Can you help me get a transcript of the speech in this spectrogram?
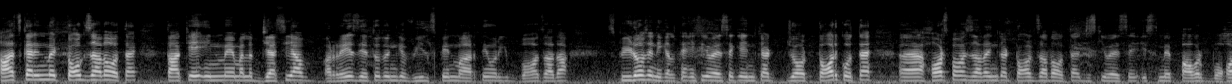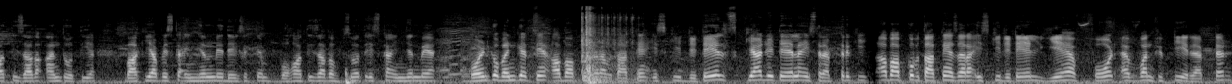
खासकर इनमें टॉक ज़्यादा होता है, ताकि इनमें मतलब जैसे आप रेस देते हो तो इनके व्हील स्पिन मारते हैं, और ये बहुत ज़्यादा स्पीडों से निकलते हैं, इसी वजह से कि इनका जो टॉर्क होता है हॉर्स पावर से ज़्यादा इनका टॉर्क ज़्यादा होता है, जिसकी वजह से इसमें पावर बहुत ही ज़्यादा अंत होती है। बाकी आप इसका इंजन में देख सकते हैं, बहुत ही ज़्यादा खूबसूरत इसका इंजन में पॉइंट को बंद करते हैं। अब आपको ज़रा बताते हैं इसकी डिटेल्स क्या डिटेल है इस रैप्टर की। अब आपको बताते हैं ज़रा इसकी डिटेल ये है Ford F one fifty Raptor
